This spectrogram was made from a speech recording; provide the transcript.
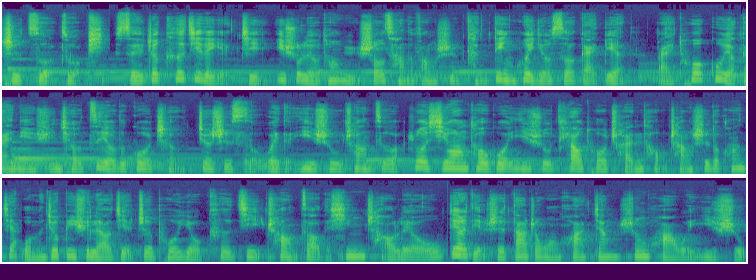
制作作品。随着科技的演进，艺术流通与收藏的方式肯定会有所改变。摆脱固有概念，寻求自由的过程，就是所谓的艺术创作。若希望透过艺术跳脱传统尝试的框架，我们就必须了解这波由科技创造的新潮流。第二点是大众文化将升华为艺术。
